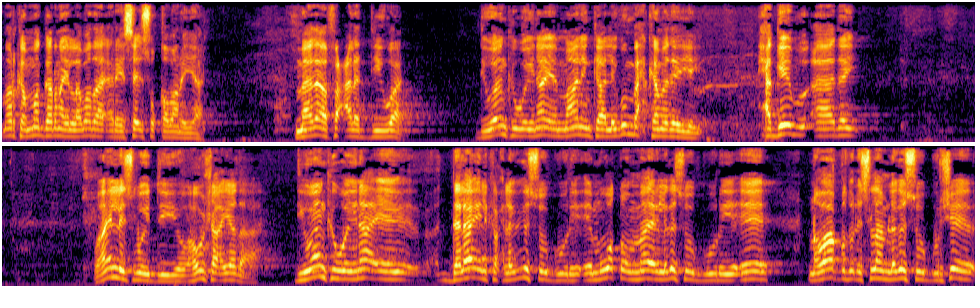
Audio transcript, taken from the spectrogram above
marka ma garanayo labadaa eraysay isu qabanayaan. Maadaa facala diiwaan? Diiwaankii weynaa ee maalinkaa lagu maxkamadeeyey. Xaggee buu aaday. Waa in la isweydiiyo hawsha ayada ah. Diiwaankii weynaa ee dalaa'ilka wax lagaga soo guuriyey ee muwaطa maalik laga soo guuriyey ee nawaaqid ulislaam laga soo guurshay ee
